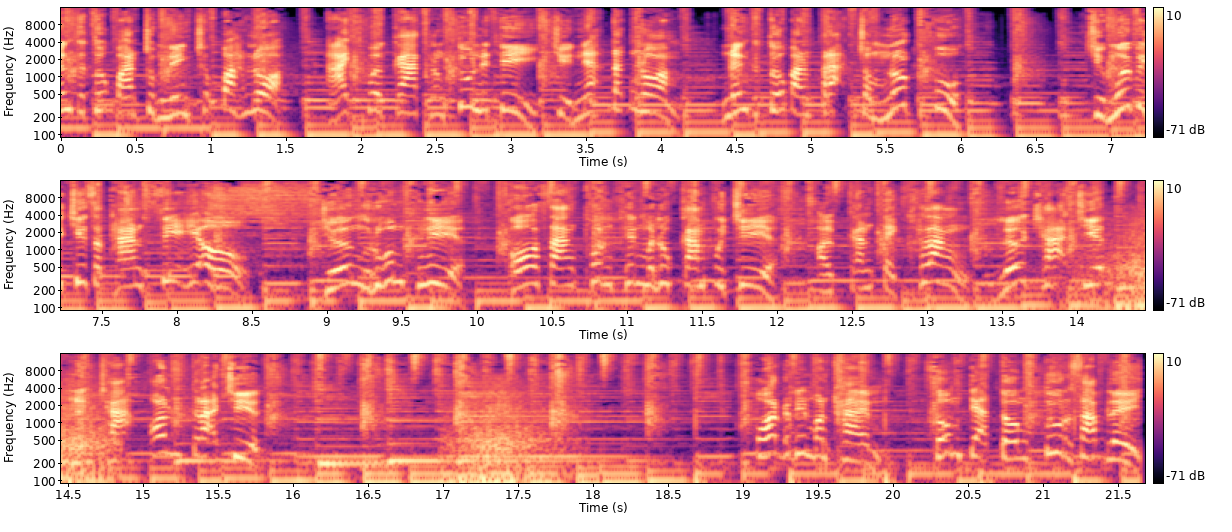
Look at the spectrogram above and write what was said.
នឹងទទួលបានជំនាញច្បាស់លាស់អាចធ្វើការក្នុងទូនាទីជាអ្នកដឹកនាំនិងទទួលបានប្រាក់ចំណូលខ្ពស់ ជាមួយវិទ្យាស្ថាន CEO យើងរួមគ្នាកសាងធនធានមនុស្សកម្ពុជាឲ្យកាន់តែខ្លាំងលើឆាកជាតិនិងឆាកអន្តរជាតិព័ត៌មានបន្ថែមសូមតាក់ទងទូរស័ព្ទលេខ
